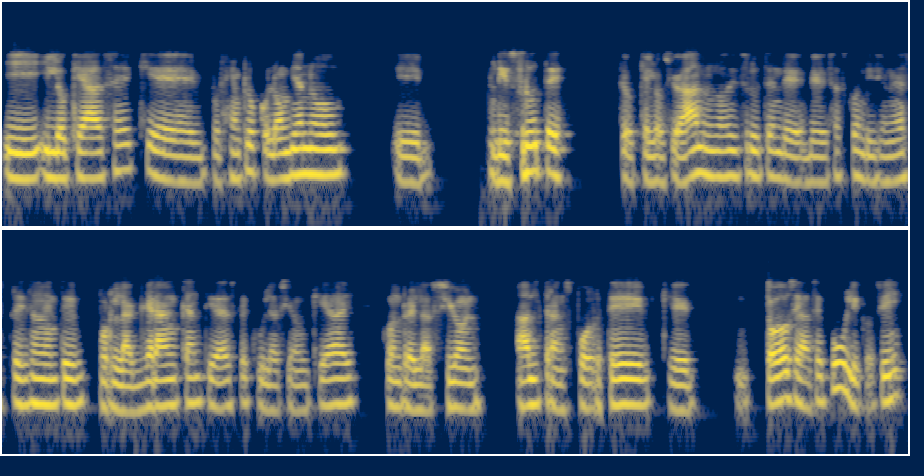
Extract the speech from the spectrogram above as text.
y, lo que hace que, por ejemplo, Colombia no eh, disfrute, que, que, los ciudadanos no disfruten de, de, esas condiciones precisamente por la gran cantidad de especulación que hay con relación al transporte, que todo se hace público, ¿sí?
